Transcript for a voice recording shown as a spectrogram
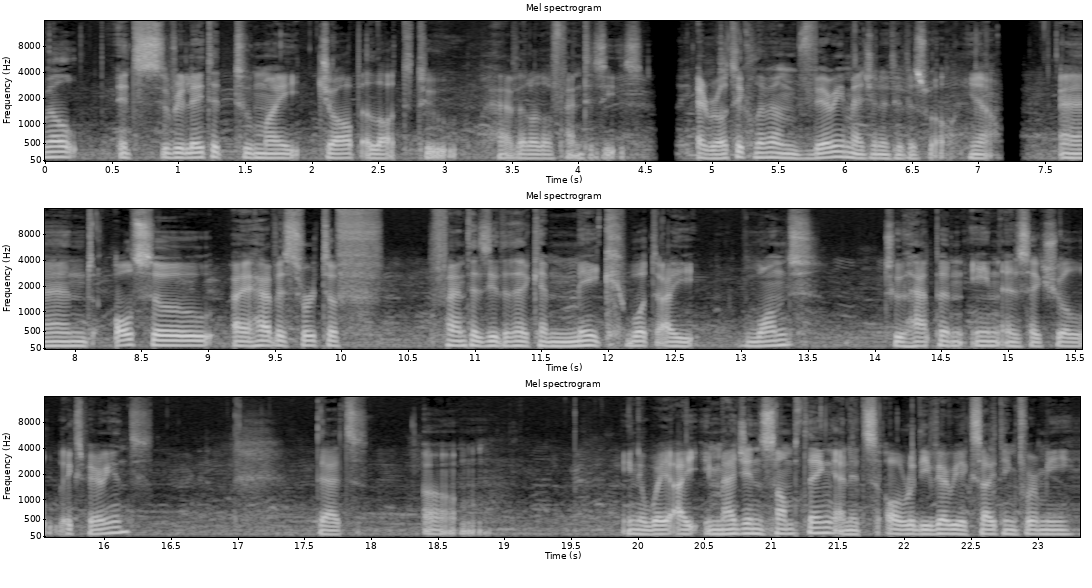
Well, it's related to my job a lot to have a lot of fantasies. Erotic level, I'm very imaginative as well, yeah. And also, I have a sort of fantasy that I can make what I want to happen in a sexual experience. That, um, in a way, I imagine something and it's already very exciting for me,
